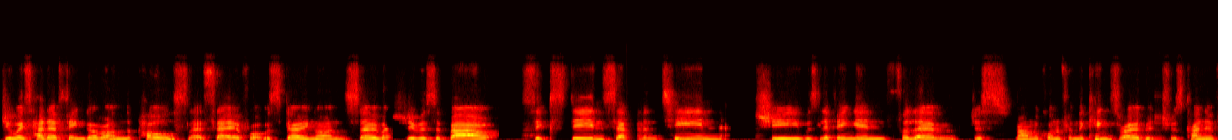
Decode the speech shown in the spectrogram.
she always had her finger on the pulse, let's say, of what was going on. So when she was about 16, 17, she was living in Fulham, just around the corner from the King's Road, which was kind of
